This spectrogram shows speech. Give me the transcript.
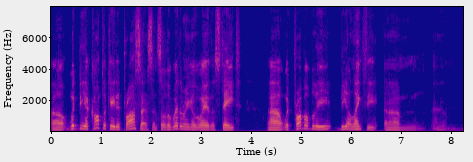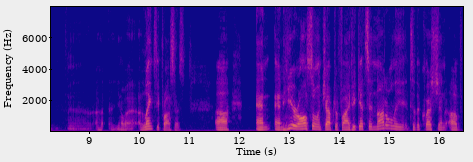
uh, would be a complicated process. And so the withering away of the state uh, would probably be a lengthy, um, um, uh, you know, a, a, lengthy process. And and here also in chapter five, he gets in not only to the question of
